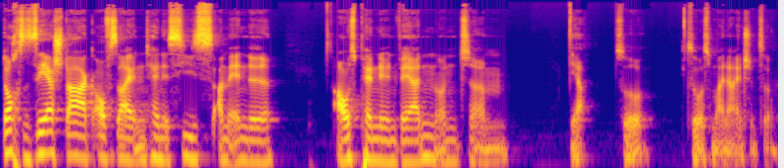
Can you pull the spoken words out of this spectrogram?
doch sehr stark auf Seiten Tennessees am Ende auspendeln werden. Und ähm, ja, so, so ist meine Einschätzung.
